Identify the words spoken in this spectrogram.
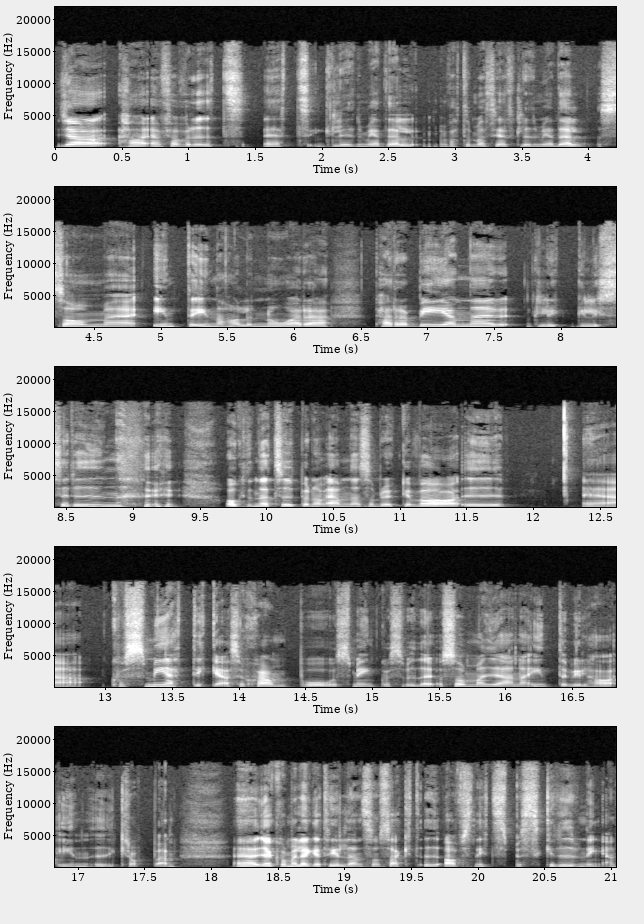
Jag har en favorit, ett glidmedel, vattenbaserat glidmedel som eh, inte innehåller några parabener, gly glycerin och den där typen av ämnen som brukar vara i eh, kosmetika, alltså schampo, smink och så vidare, som man gärna inte vill ha in i kroppen. Eh, jag kommer lägga till den som sagt i avsnittsbeskrivningen.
